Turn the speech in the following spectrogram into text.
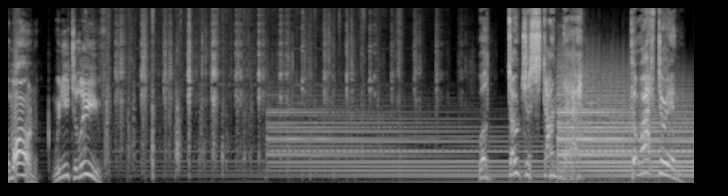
Come on, we need to leave. Well, don't just stand there. Go after him.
